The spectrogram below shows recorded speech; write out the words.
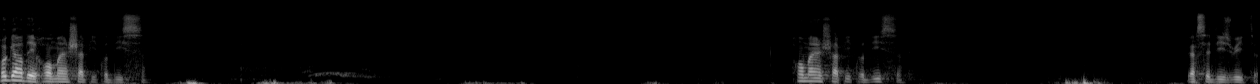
Regardez Romains chapitre 10. Romains chapitre 10, verset 18.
